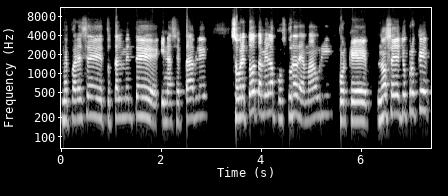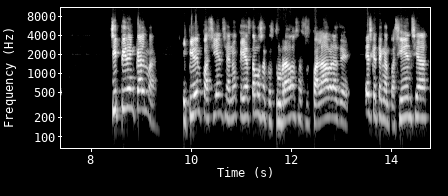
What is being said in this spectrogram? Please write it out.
me parece totalmente inaceptable. Sobre todo también la postura de Amauri, porque, no sé, yo creo que sí piden calma y piden paciencia, ¿no? Que ya estamos acostumbrados a sus palabras de, es que tengan paciencia,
